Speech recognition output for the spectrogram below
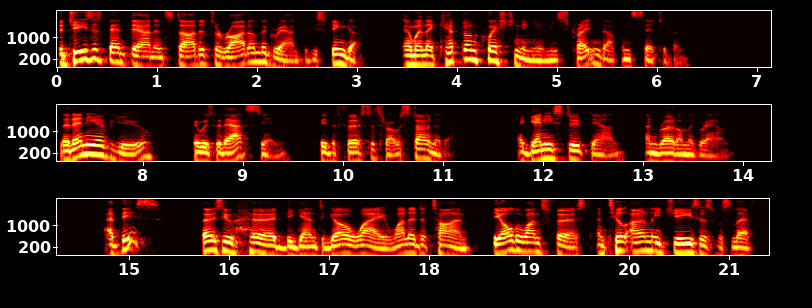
But Jesus bent down and started to write on the ground with his finger. And when they kept on questioning him, he straightened up and said to them, Let any of you who is without sin be the first to throw a stone at her. Again he stooped down and wrote on the ground. At this, those who heard began to go away one at a time, the older ones first, until only Jesus was left,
